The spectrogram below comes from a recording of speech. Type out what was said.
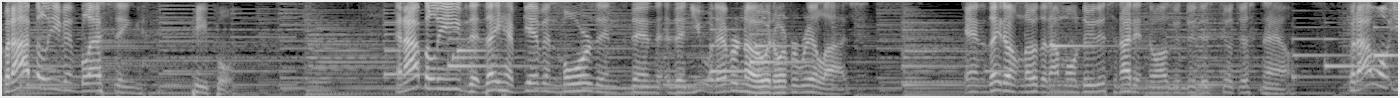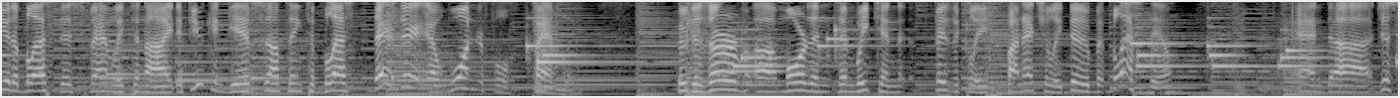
but I believe in blessing people. And I believe that they have given more than, than, than you would ever know or ever realize. And they don't know that I'm going to do this, and I didn't know I was going to do this till just now. But I want you to bless this family tonight. If you can give something to bless, they're, they're a wonderful family who deserve uh, more than, than we can physically, financially do, but bless them and uh, just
